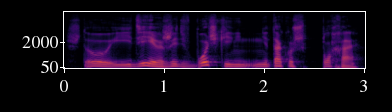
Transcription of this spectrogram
что идея жить в бочке не так уж плоха.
